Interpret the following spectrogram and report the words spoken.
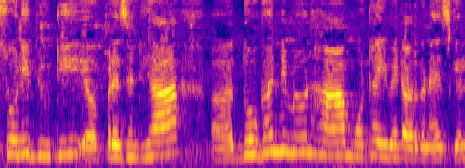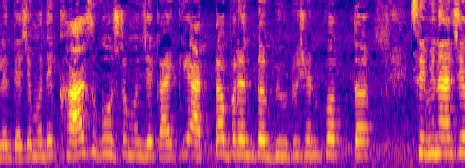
सोनी ब्युटी प्रेझेंट ह्या दोघांनी मिळून हा मोठा इव्हेंट ऑर्गनाईज केला. आणि त्याच्यामध्ये खास गोष्ट म्हणजे काय की आतापर्यंत ब्युटिशियन फक्त सेमिनारचे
